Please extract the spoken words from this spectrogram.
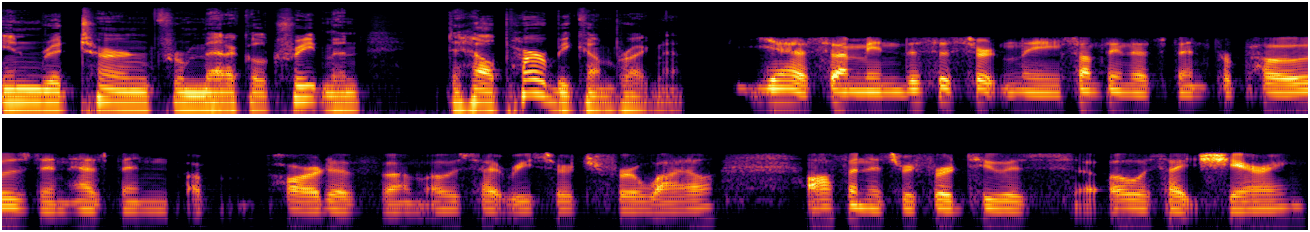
in return for medical treatment to help her become pregnant? Yes, I mean, this is certainly something that's been proposed and has been a part of um, oocyte research for a while. Often it's referred to as oocyte sharing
